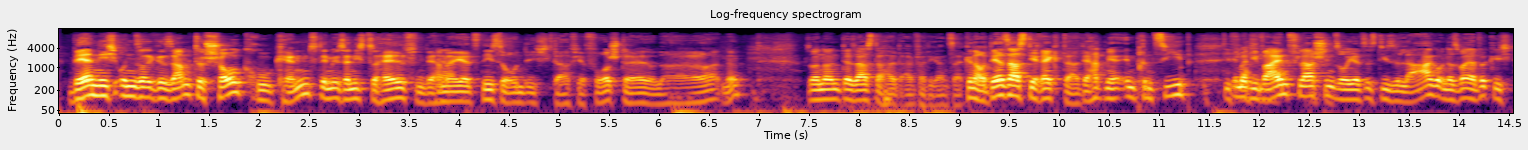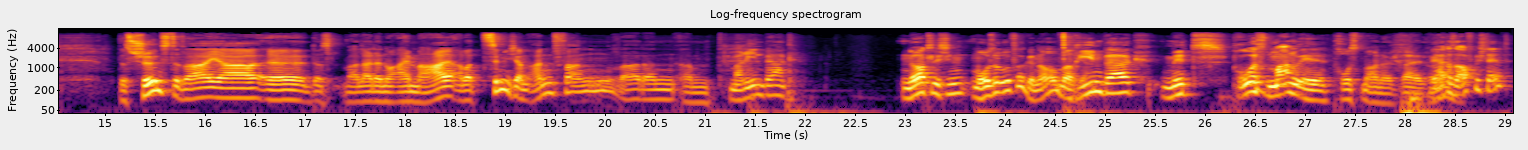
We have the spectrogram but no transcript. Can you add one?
wer nicht unsere gesamte Showcrew kennt, dem ist ja nicht zu helfen. Wir haben ja jetzt nicht so, und ich darf hier vorstellen, oder, ne? sondern der saß da halt einfach die ganze Zeit. Genau, der saß direkt da. Der hat mir im Prinzip immer die Weinflaschen, so jetzt ist diese Lage und das war ja wirklich, das Schönste war ja, äh, das war leider nur einmal, aber ziemlich am Anfang war dann am Marienberg. nördlichen Moselufer, genau, Marienberg mit Prost, Manuel. Prost Manuel Kreil. Wer hat das aufgestellt?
